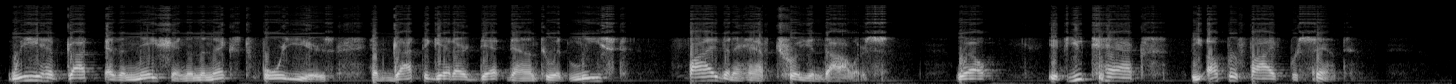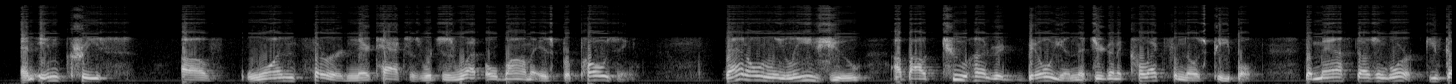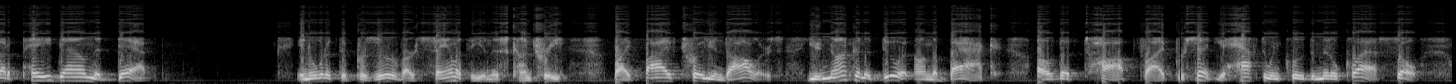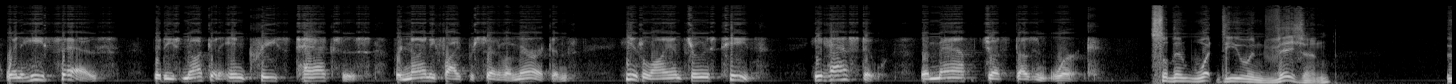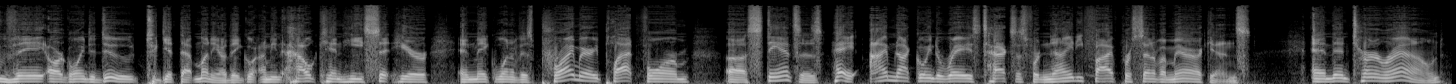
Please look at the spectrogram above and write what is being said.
we have got, as a nation, in the next four years, have got to get our debt down to at least five and a half trillion dollars. Well, if you tax the upper five percent, an increase of one third in their taxes, which is what Obama is proposing, that only leaves you about 200 billion that you're going to collect from those people the math doesn't work. You've got to pay down the debt in order to preserve our sanity in this country by $5 trillion. You're not going to do it on the back of the top 5%. You have to include the middle class. So when he says that he's not going to increase taxes for 95% of Americans, he's lying through his teeth. He has to. The math just doesn't work. So then what do you envision they are going to do to get that money? Are they going? I mean, how can he sit here and make one of his primary platform uh, stances? Hey, I'm not going to raise taxes for 95% of Americans, and then turn around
